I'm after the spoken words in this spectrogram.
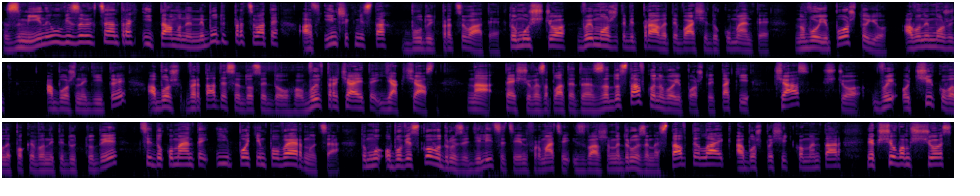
зміни у візових центрах, і там вони не будуть працювати, а в інших містах будуть працювати. Тому що ви можете відправити ваші документи новою поштою, а вони можуть або ж не дійти, або ж вертатися досить довго. Ви втрачаєте як час на те, що ви заплатите за доставку новою поштою, так і час, що ви очікували, поки вони підуть туди, ці документи, і потім повернуться. Тому обов'язково, друзі, діліться цією інформацією із вашими друзями. Ставте лайк або ж пишіть коментар, якщо вам щось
